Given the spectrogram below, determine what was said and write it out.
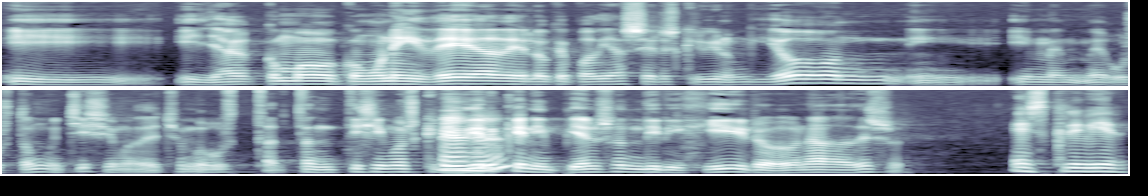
y, y, ya como con una idea de lo que podía ser escribir un guion y, y me, me, gustó muchísimo, de hecho me gusta tantísimo escribir uh -huh. que ni pienso en dirigir o nada de eso. Escribir.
